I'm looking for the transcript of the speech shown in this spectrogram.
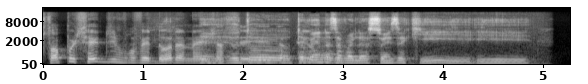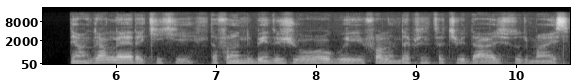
só por ser desenvolvedora, né? É, já eu sei, tô, já eu tô vendo um- as avaliações aqui e, e tem uma galera aqui que tá falando bem do jogo e falando da representatividade e tudo mais.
